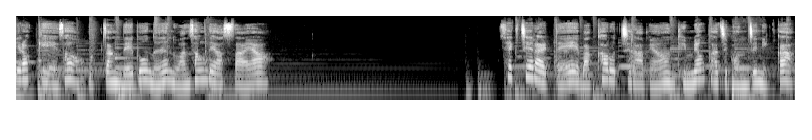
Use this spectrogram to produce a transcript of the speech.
이렇게 해서 옷장 내부는 완성되었어요. 색칠할 때 마카로 칠하면 뒷면까지 번지니까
